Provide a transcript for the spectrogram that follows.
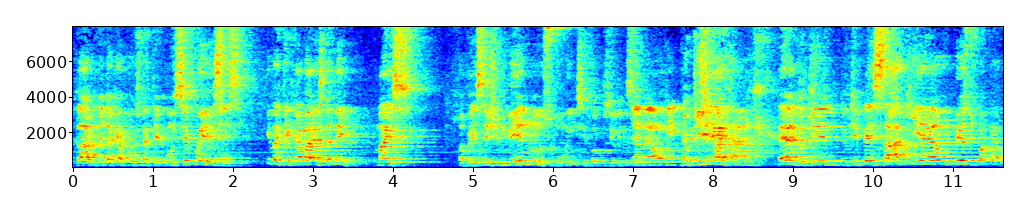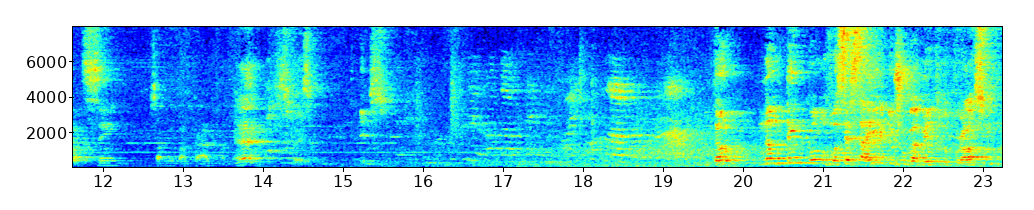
Claro que daqui a pouco vai ter consequências e vai ter trabalhos também, mas talvez seja menos ruim, se for possível dizer, é alguém que tá do, que, é, do, que, do que pensar que é um peso de papel. Sim. Só com batata. É, isso. é Isso. Então, não tem como você sair do julgamento do próximo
